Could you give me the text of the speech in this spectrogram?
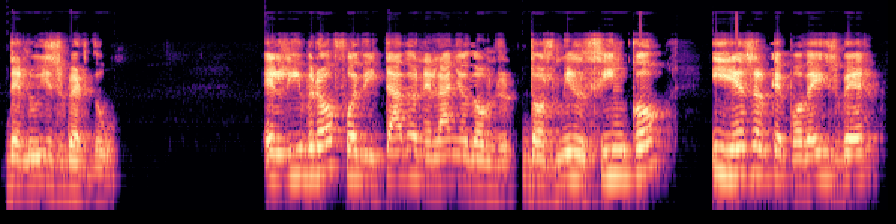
de Luis Verdú. El libro fue editado en el año 2005 y es el que podéis ver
